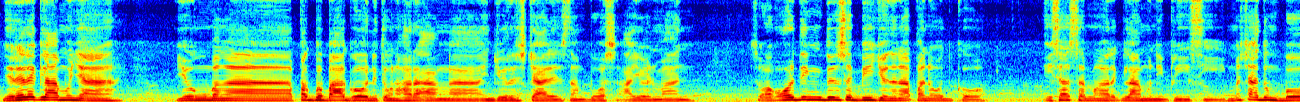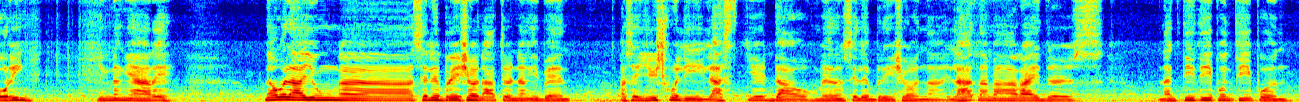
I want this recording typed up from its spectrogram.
Nirereklamo niya yung mga pagbabago nitong nakaraang ah, endurance challenge ng Boss Ironman. So according dun sa video na napanood ko, isa sa mga reklamo ni Breezy, masyadong boring yung nangyari. Nawala yung ah, celebration after ng event kasi usually last year daw meron celebration na lahat ng mga riders nagtitipon-tipon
